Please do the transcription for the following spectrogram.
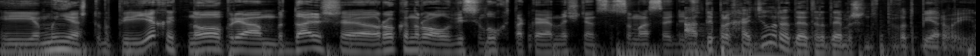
и мне, чтобы переехать, но прям дальше рок-н-ролл, веселуха такая начнется с ума сойдешь. А ты проходил Red Dead Redemption вот первый?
